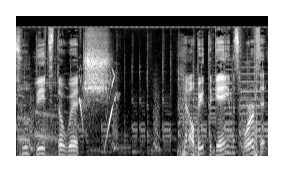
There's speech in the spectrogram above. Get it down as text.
to beat the witch. I'll beat the game, it's worth it.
